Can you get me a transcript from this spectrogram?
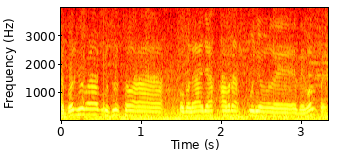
te puedes llevar algún susto a como le haya, abras puño de, de golpe.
